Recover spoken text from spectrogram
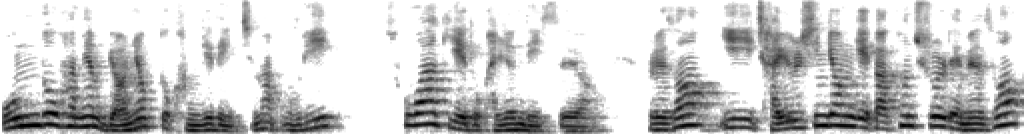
온도 하면 면역도 관계돼 있지만 우리 소화기에도 관련돼 있어요 그래서 이 자율 신경계가 컨트롤되면서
